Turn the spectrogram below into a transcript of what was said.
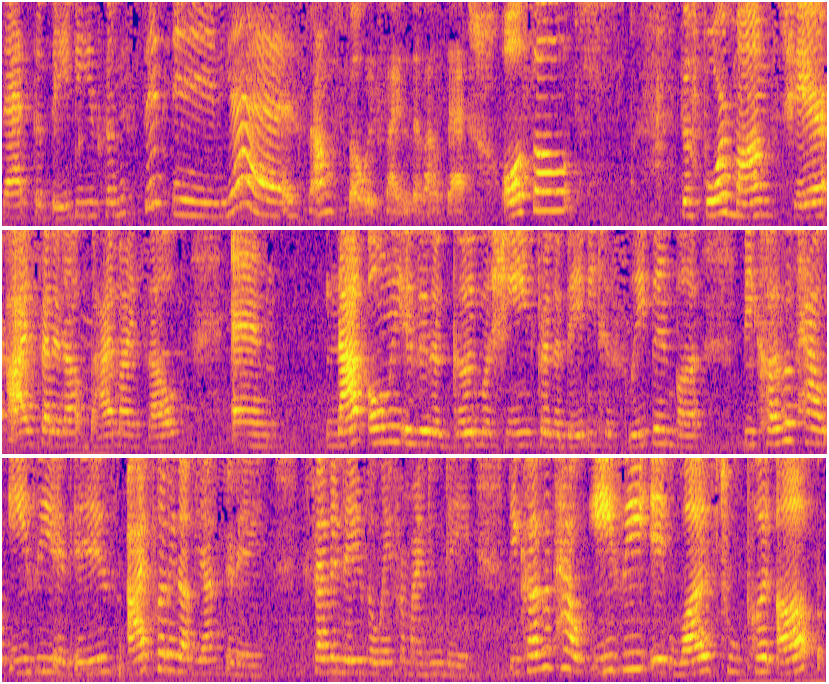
that the baby is gonna sit in. Yes I'm so excited about that. Also the four moms chair i set it up by myself. And not only is it a good machine for the baby to sleep in but because of how easy it is i put it up yesterday seven days away from my due date. Because of how easy it was to put up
